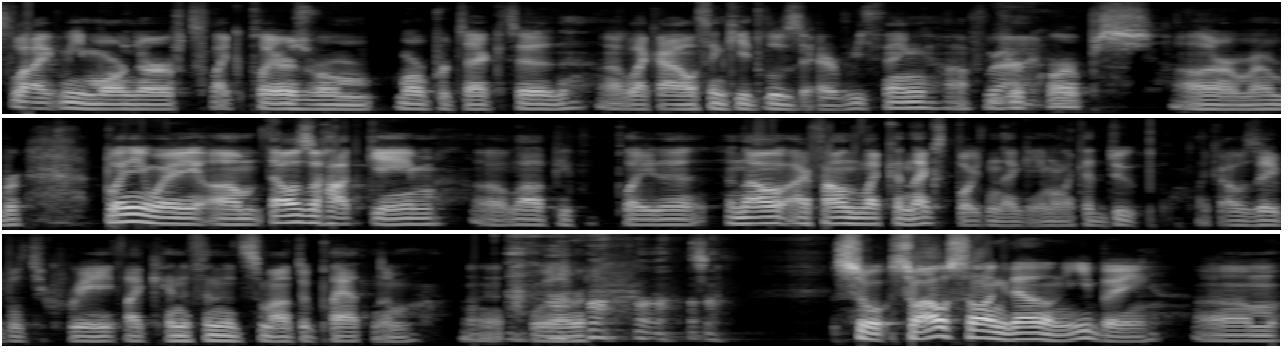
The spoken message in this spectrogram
slightly more nerfed. Like players were more protected. Uh, like I don't think he'd lose everything off of your corpse. I don't remember. But anyway, um, that was a hot game. a lot of people played it, and now I found like an exploit in that game, like a dupe. Like I was able to create like infinite amount of platinum, uh, whatever. so so I was selling that on eBay. Um,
